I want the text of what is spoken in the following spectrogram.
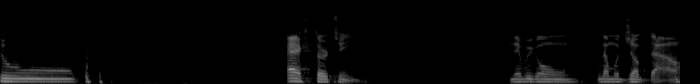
to Acts 13. And then we're going to I'm gonna jump down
